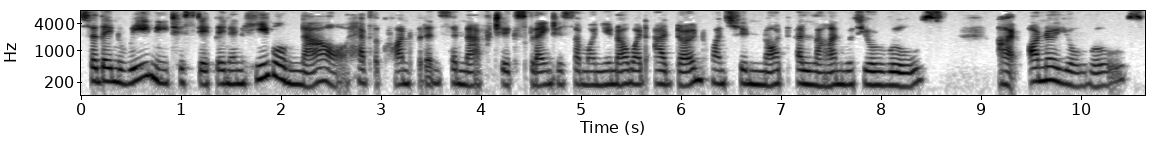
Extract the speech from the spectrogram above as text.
So then we need to step in and he will now have the confidence enough to explain to someone, you know what? I don't want to not align with your rules. I honor your rules,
